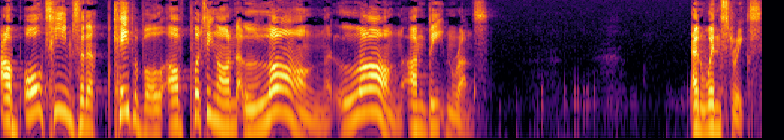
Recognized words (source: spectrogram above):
are all teams that are capable of putting on long, long unbeaten runs and win streaks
